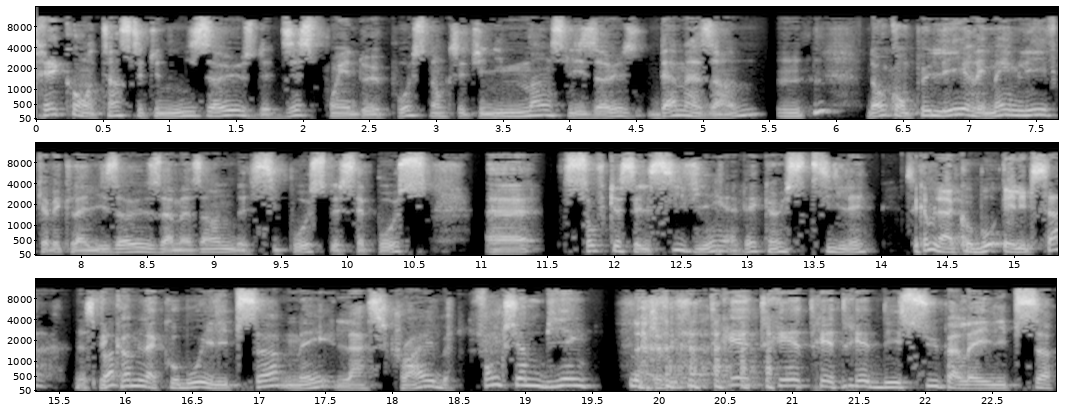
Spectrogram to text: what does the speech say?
très content. C'est une liseuse de 10.2 pouces, donc c'est une immense liseuse d'Amazon. Mm-hmm. Donc on peut lire les mêmes livres qu'avec la liseuse Amazon de 6 pouces, de 7 pouces, euh, sauf que celle-ci vient avec un stylet. C'est comme la Kobo Ellipsa, n'est-ce pas? C'est comme la Kobo Ellipsa, mais la Scribe fonctionne bien. J'avais été très, très, très, très déçu par la Ellipsa.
